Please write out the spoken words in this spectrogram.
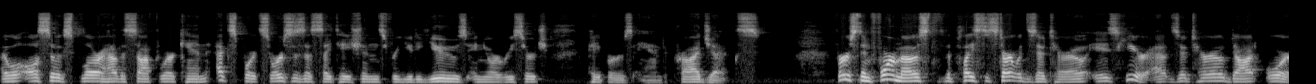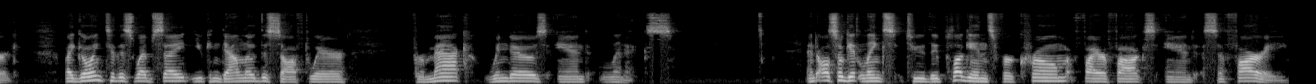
I will also explore how the software can export sources as citations for you to use in your research papers and projects. First and foremost, the place to start with Zotero is here at zotero.org. By going to this website, you can download the software for Mac, Windows, and Linux. And also get links to the plugins for Chrome, Firefox, and Safari.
